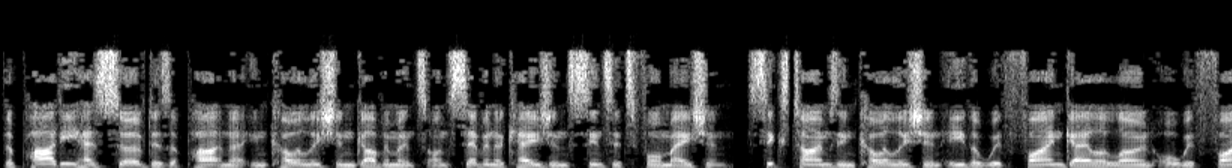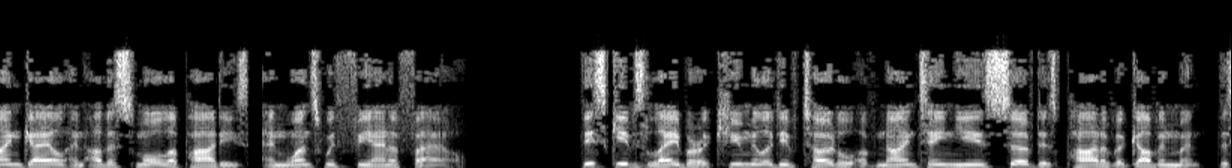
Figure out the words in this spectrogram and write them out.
The party has served as a partner in coalition governments on seven occasions since its formation, six times in coalition either with Fine Gael alone or with Fine Gael and other smaller parties, and once with Fianna Fáil. This gives Labour a cumulative total of 19 years served as part of a government, the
